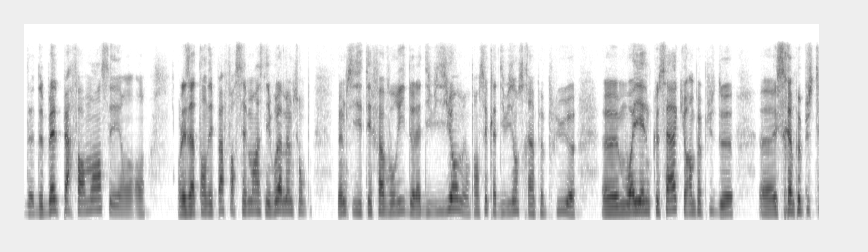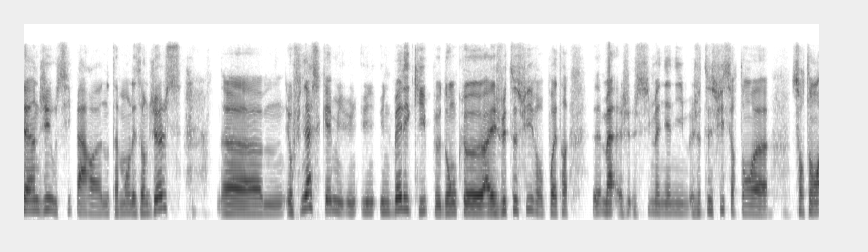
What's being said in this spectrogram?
de, belles performances et on, on, les attendait pas forcément à ce niveau-là, même si on, même s'ils étaient favoris de la division, mais on pensait que la division serait un peu plus moyenne que ça, qu'il y aurait un peu plus de, euh, il serait un peu plus challengé aussi par euh, notamment les Angels. Euh, et au final, c'est quand même une, belle équipe. Donc, allez, je vais te suivre pour être. je, suis magnanime. Je te suis sur ton, sur ton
